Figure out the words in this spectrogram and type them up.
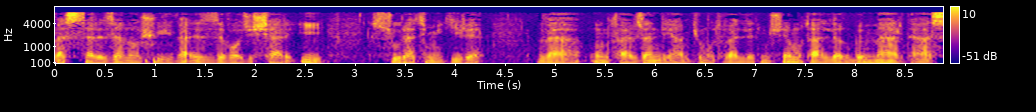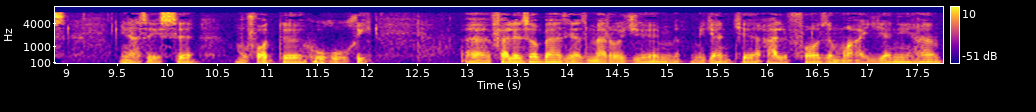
بستر زناشویی و ازدواج شرعی صورت می‌گیره. و اون فرزندی هم که متولد میشه متعلق به مرد هست. این از حیث مفاد حقوقی. فلزا بعضی از مراجع میگن که الفاظ معینی هم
